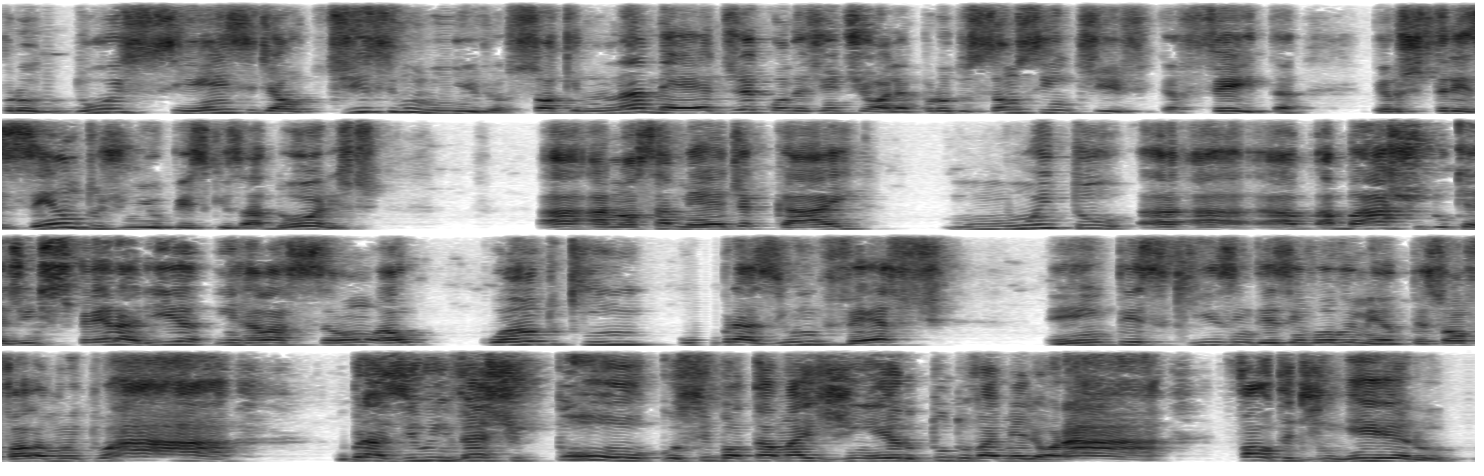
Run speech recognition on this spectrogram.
produz ciência de altíssimo nível, só que, na média, quando a gente olha a produção científica feita pelos 300 mil pesquisadores, a, a nossa média cai muito a, a, abaixo do que a gente esperaria em relação ao quanto que o Brasil investe em pesquisa e desenvolvimento. O pessoal fala muito, ah, o Brasil investe pouco, se botar mais dinheiro, tudo vai melhorar, falta dinheiro.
